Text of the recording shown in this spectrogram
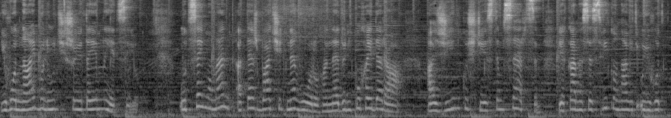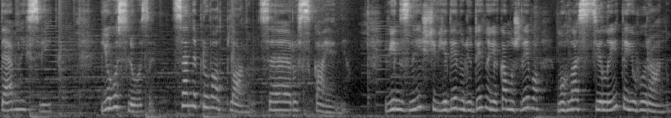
його найболючішою таємницею. У цей момент Атеш бачить не ворога, не доньку Хайдара, а жінку з чистим серцем, яка несе світло навіть у його темний світ. Його сльози це не провал плану, це розкаяння. Він знищив єдину людину, яка, можливо, могла зцілити його рану.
